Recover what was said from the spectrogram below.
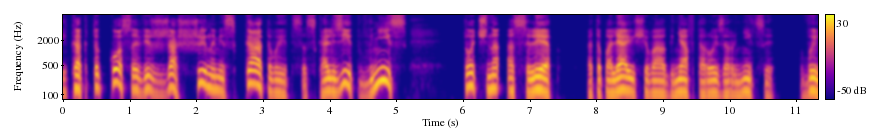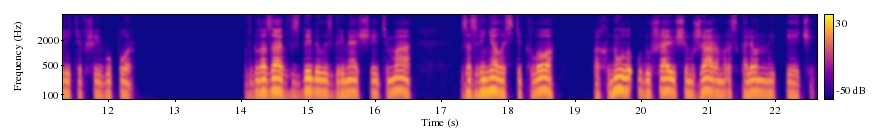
и как-то косо визжа шинами скатывается, скользит вниз, точно ослеп от опаляющего огня второй зорницы, вылетевшей в упор. В глазах вздыбилась гремящая тьма, зазвенело стекло, пахнуло удушающим жаром раскаленной печи.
